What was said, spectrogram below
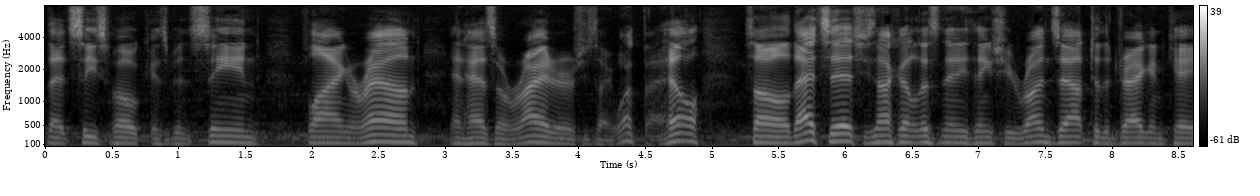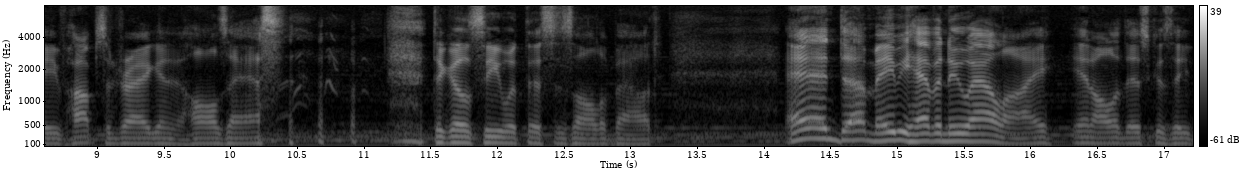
that Seasmoke has been seen flying around and has a rider, she's like, "What the hell?" So that's it. She's not going to listen to anything. She runs out to the dragon cave, hops a dragon, and hauls ass to go see what this is all about and uh, maybe have a new ally in all of this because they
